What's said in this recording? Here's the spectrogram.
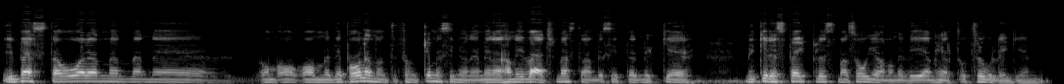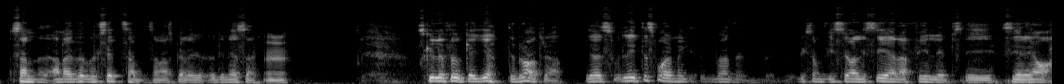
I bästa åren, men, men eh, om, om, om DePaul inte funkar med Simeone, jag menar han är världsmästare, han besitter mycket, mycket respekt, plus man såg ju honom i VM, helt otrolig. Sen, han har ju vuxit sen, sen han spelade i Udinese. Mm. Skulle funka jättebra tror jag. Jag är lite svårare med att liksom visualisera Philips i Serie A.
